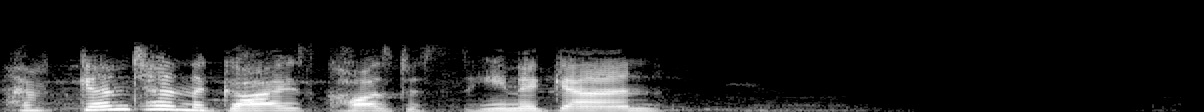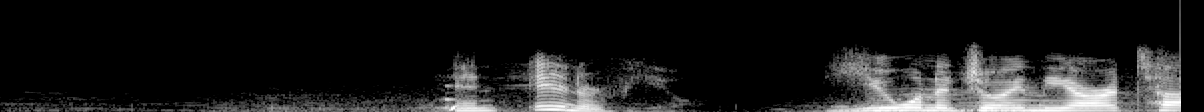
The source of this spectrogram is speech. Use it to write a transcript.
have Genta and the guys caused a scene again? An interview. You want to join the Arata?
